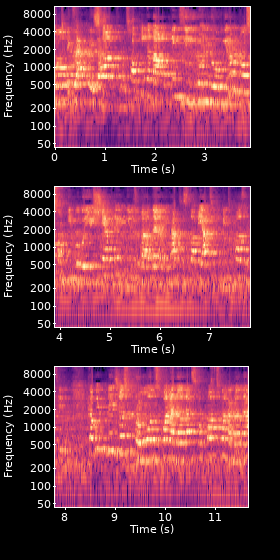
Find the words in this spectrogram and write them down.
Know. Exactly, Stop talking about things that you don't know. You don't know some people, but you share fake news about them. You have to stop. You have to keep it positive. Can we please just promote one another, support one another,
